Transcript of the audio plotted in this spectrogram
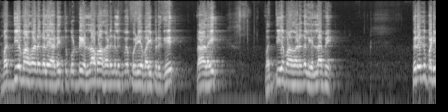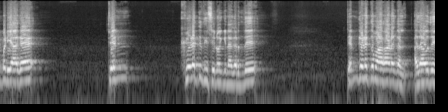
மத்திய மாகாணங்களை அடைத்துக்கொண்டு எல்லா மாகாணங்களுக்குமே பொழிய வாய்ப்பு இருக்கு நாளை மத்திய மாகாணங்கள் எல்லாமே. பிறகு படிப்படியாக தென் கிழக்கு திசை நோக்கி நகர்ந்து தென்கிழக்கு மாகாணங்கள் அதாவது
